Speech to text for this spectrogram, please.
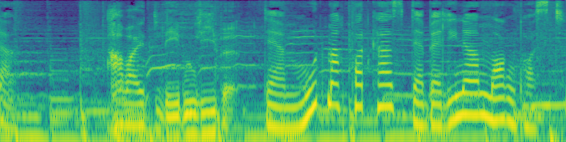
Wir. Arbeit, Leben, Liebe. Der Mutmach-Podcast der Berliner Morgenpost.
